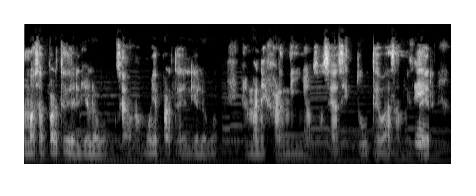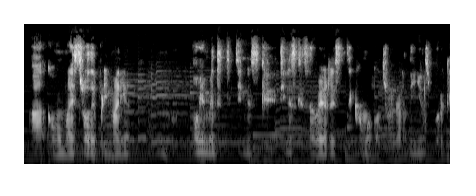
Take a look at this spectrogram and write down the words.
más aparte del diálogo, o sea, muy aparte del diálogo, el manejar niños, o sea, si tú te vas a meter a, como maestro de primaria, mm, obviamente te tienes que tienes que saber este cómo controlar niños, porque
